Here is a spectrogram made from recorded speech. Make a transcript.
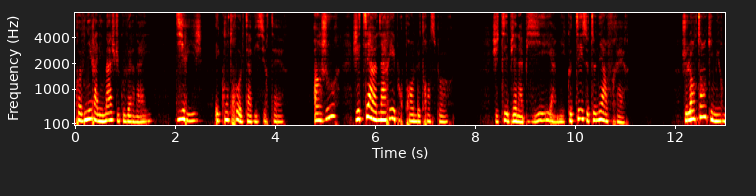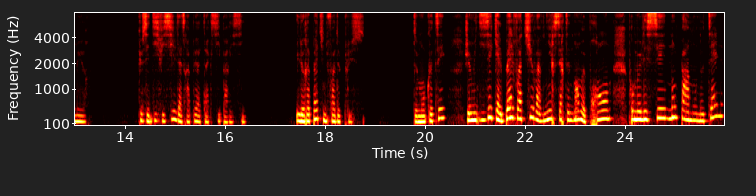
revenir à l'image du gouvernail, dirige et contrôle ta vie sur terre. Un jour, j'étais à un arrêt pour prendre le transport. J'étais bien habillée, à mes côtés se tenait un frère. Je l'entends qui murmure que c'est difficile d'attraper un taxi par ici. Il le répète une fois de plus. De mon côté, je me disais quelle belle voiture va venir certainement me prendre pour me laisser non pas à mon hôtel,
